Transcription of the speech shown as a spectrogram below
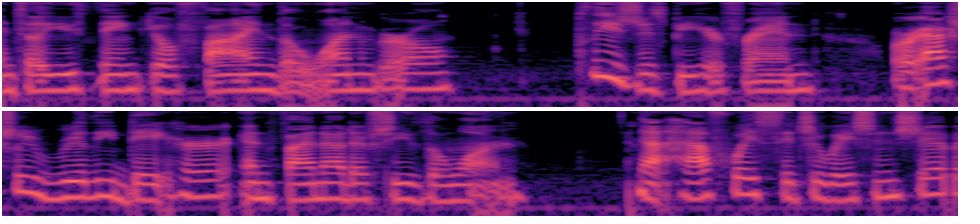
until you think you'll find the one girl. Please just be her friend, or actually really date her and find out if she's the one. That halfway situationship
